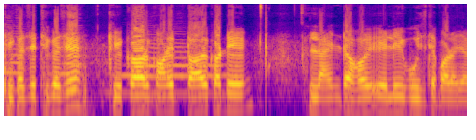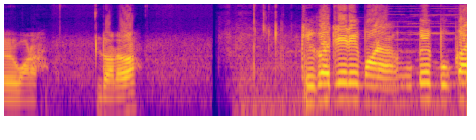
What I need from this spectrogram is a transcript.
ঠিক আছে ঠিক আছে। কে কার গাঁড়ের তার কাটে লাইনটা হয় এলেই বুঝতে পারা যাবে মারা দাঁড়া। ঠিক আছে রে বানা। উবে বুকা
